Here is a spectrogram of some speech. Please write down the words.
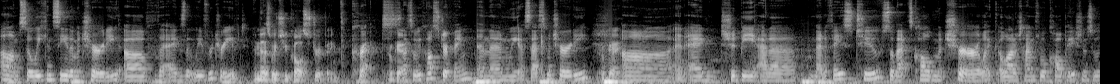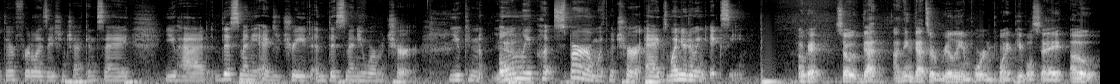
um, so we can see the maturity of the eggs that we've retrieved. And that's what you call stripping. Correct. Okay. That's what we call stripping, and then we assess maturity. Okay. Uh, an egg should be at a metaphase two, so that's called mature. Like a lot of times, we'll call patients with their fertilization check and say, "You had this many eggs retrieved, and this many were mature." You can Yeah. only put sperm with mature eggs when you're doing ICSI. Okay, so that I think that's a really important point. People say, "Oh,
